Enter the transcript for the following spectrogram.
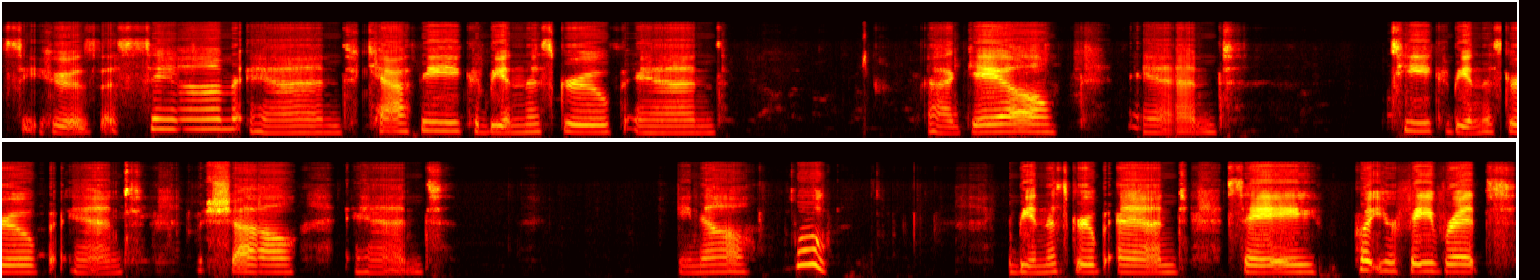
see, who is this? Sam and Kathy could be in this group and uh, Gail and T could be in this group, and Michelle, and Email, woo, could be in this group, and say, put your favorite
